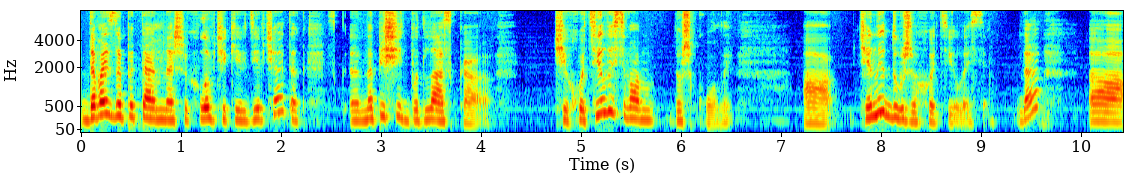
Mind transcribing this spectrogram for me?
давай запитаємо наших хлопчиків, дівчаток. Е, Напишіть, будь ласка, чи хотілося вам до школи, а, чи не дуже хотілося. Да? А,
